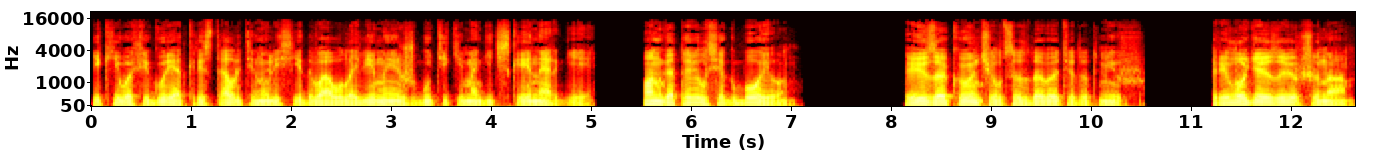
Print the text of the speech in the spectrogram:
и к его фигуре от кристалла тянулись едва уловимые жгутики магической энергии. Он готовился к бою. Ты закончил создавать этот мир. Трилогия завершена.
